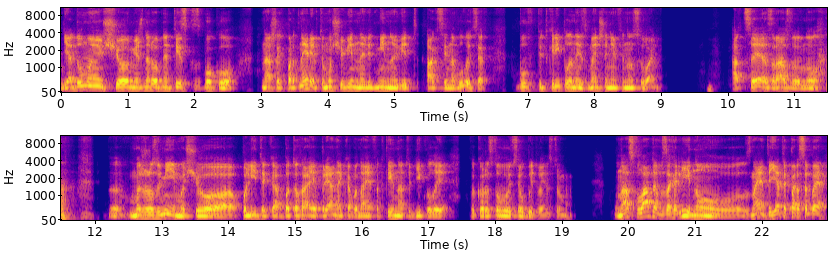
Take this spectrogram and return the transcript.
Я думаю, що міжнародний тиск з боку наших партнерів, тому що він, на відміну від акцій на вулицях, був підкріплений зменшенням фінансування. А це зразу, ну ми ж розуміємо, що політика батога і пряника вона ефективна тоді, коли використовуються обидва інструменти. У нас влада взагалі, ну знаєте, я тепер себе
